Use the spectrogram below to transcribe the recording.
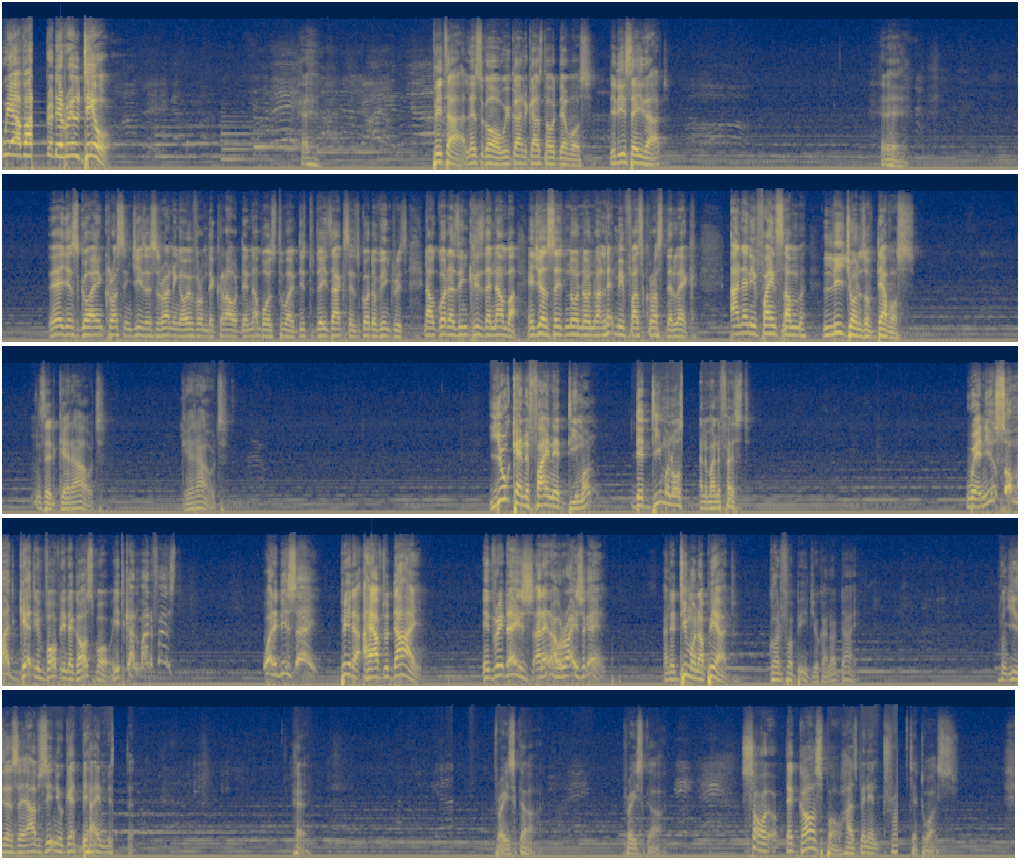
We have the real deal. Peter, let's go. We can cast out devils. Did he say that? They're just going, crossing. Jesus running away from the crowd. The number was too much. Today's access, God of increase. Now God has increased the number. And Jesus said, No, no, no, let me first cross the lake. And then he finds some legions of devils. He said, Get out. Get out. You can find a demon, the demon also can manifest. When you so much get involved in the gospel, it can manifest. What did he say? Peter, I have to die in three days and then I'll rise again. And the demon appeared. God forbid, you cannot die. Jesus said, I've seen you get behind me. Praise God. Praise God. So the gospel has been entrusted to us.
